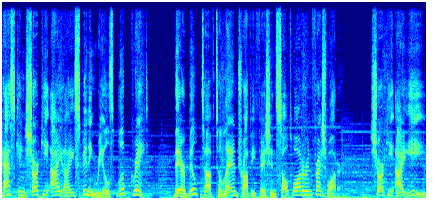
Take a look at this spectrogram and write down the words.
KastKing Sharky II spinning reels look great. They are built tough to land trophy fish in saltwater and freshwater. Sharky IE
